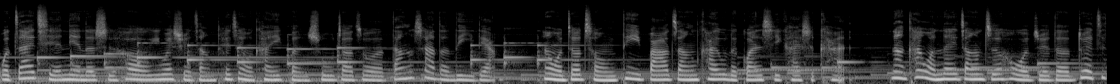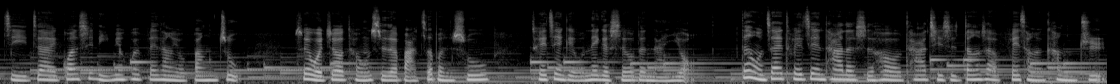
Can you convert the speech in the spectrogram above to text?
我在前年的时候，因为学长推荐我看一本书，叫做《当下的力量》，那我就从第八章开悟的关系开始看。那看完那一章之后，我觉得对自己在关系里面会非常有帮助，所以我就同时的把这本书推荐给我那个时候的男友。但我在推荐他的时候，他其实当下非常的抗拒。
